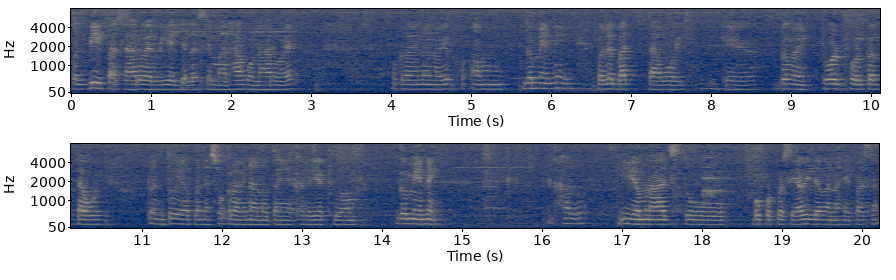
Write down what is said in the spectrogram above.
પણ બે પાસે હારો હાર વૈયા ગયેલા છે, મારા હાહુ ને હારો હાર છોકરા એનાનો એક આમ ગમે નહીં, ભલે બાંધતા હોય કે ગમે ઢોળફોળ કરતા હોય, પણ તોય આપણને છોકરા વિનાનો તો અહીંયા ઘરે એકલું આમ ગમે નહીં. હાલો એ હમણાં આજ તો બપોર પછી આવી જવાના છે પાછા.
